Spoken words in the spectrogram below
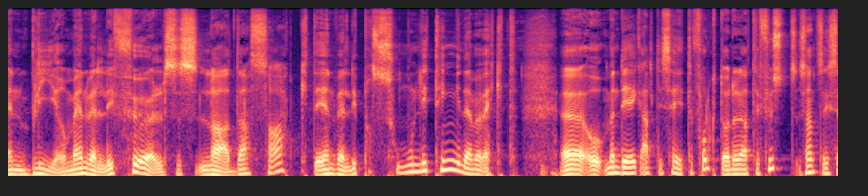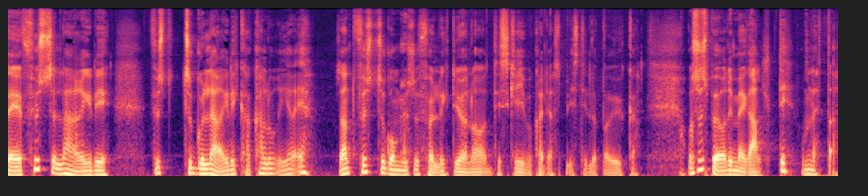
en blir med en veldig følelseslada sak. Det er en veldig personlig ting, det med vekt. Uh, og, men det jeg alltid sier til folk, da, det er at jeg først, sant, jeg sier, først så lærer jeg de Først så lærer jeg de hva kalorier er. Sant? Først så går vi jo selvfølgelig gjennom De skriver hva de har spist i løpet av uka. Og så spør de meg alltid om dette.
